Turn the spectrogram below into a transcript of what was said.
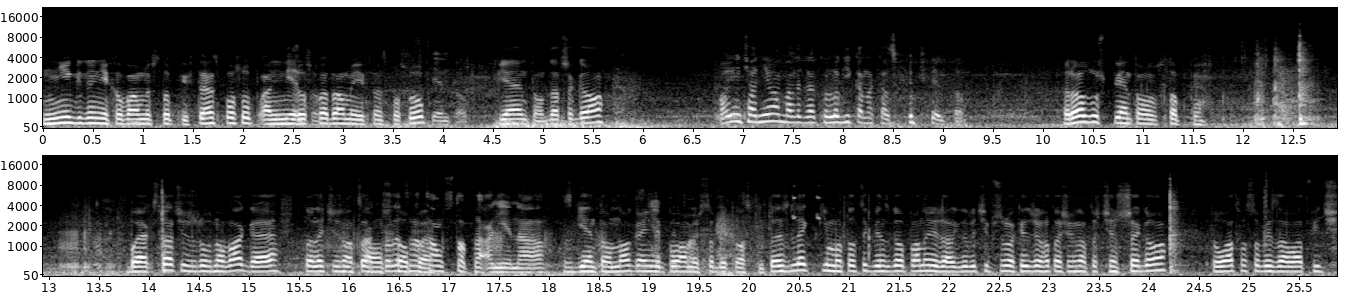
Nigdy nie chowamy stopki w ten sposób, ani nie Piętą. rozkładamy jej w ten sposób Piętą. piętą. Dlaczego? Pojęcia nie mam, ale jako logika nakazuje piętą. Rozłóż piętą stopkę. Bo jak stracisz równowagę, to lecisz na całą tak, to lecę stopę. na całą stopę, a nie na... Zgiętą nogę i nie Zgięty połamiesz pas. sobie kostki. To jest lekki motocykl, więc go opanujesz, ale gdyby Ci przyszła kiedyś ochota się na coś cięższego, to łatwo sobie załatwić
